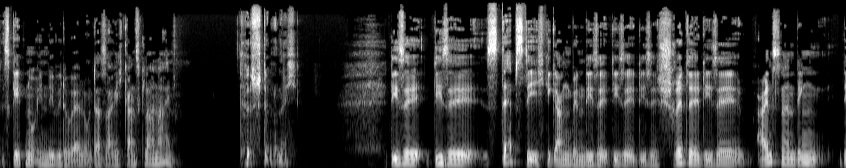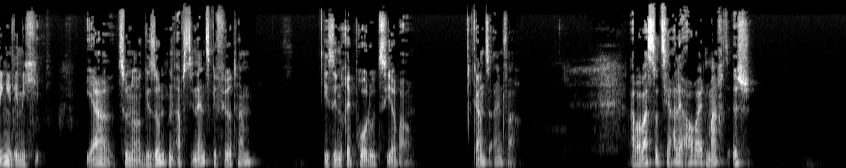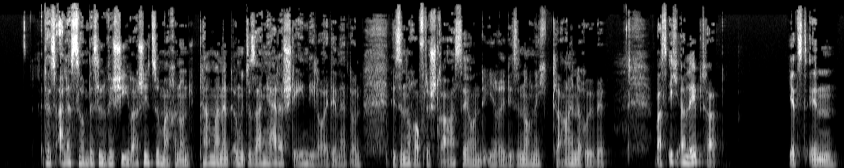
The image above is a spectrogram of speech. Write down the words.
Es geht nur individuell und da sage ich ganz klar nein. Das stimmt nicht. Diese, diese Steps, die ich gegangen bin, diese, diese, diese Schritte, diese einzelnen Dinge, Dinge, die mich ja zu einer gesunden Abstinenz geführt haben, die sind reproduzierbar. Ganz einfach. Aber was soziale Arbeit macht, ist das alles so ein bisschen wischiwaschi zu machen und permanent irgendwie zu sagen, ja, da stehen die Leute nicht und die sind noch auf der Straße und ihre, die sind noch nicht klar in der Rübe. Was ich erlebt habe, jetzt in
